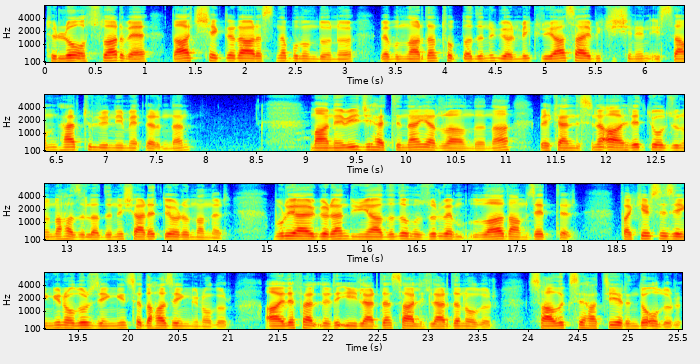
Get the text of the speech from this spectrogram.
türlü otlar ve dağ çiçekleri arasında bulunduğunu ve bunlardan topladığını görmek rüya sahibi kişinin İslam'ın her türlü nimetlerinden, manevi cihetinden yararlandığına ve kendisine ahiret yolculuğuna hazırladığını işaretle yorumlanır. Bu rüyayı gören dünyada da huzur ve mutluluğa damzettir. Fakirse zengin olur, zenginse daha zengin olur. Aile fertleri iyilerden, salihlerden olur. Sağlık sıhhati yerinde olur.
